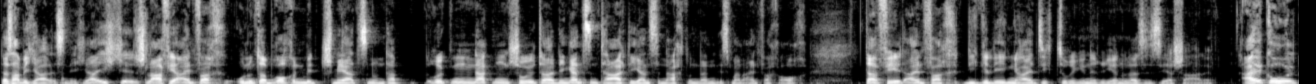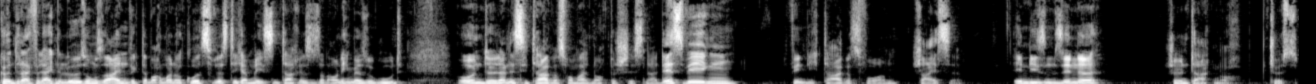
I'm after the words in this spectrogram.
das habe ich ja alles nicht. Ja, ich äh, schlafe ja einfach ununterbrochen mit Schmerzen und habe Rücken, Nacken, Schulter den ganzen Tag, die ganze Nacht und dann ist man einfach auch. Da fehlt einfach die Gelegenheit, sich zu regenerieren und das ist sehr schade. Alkohol könnte da vielleicht eine Lösung sein, wirkt aber auch immer nur kurzfristig. Am nächsten Tag ist es dann auch nicht mehr so gut. Und äh, dann ist die Tagesform halt noch beschissener. Deswegen finde ich Tagesform scheiße. In diesem Sinne, schönen Tag noch. Tschüss.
